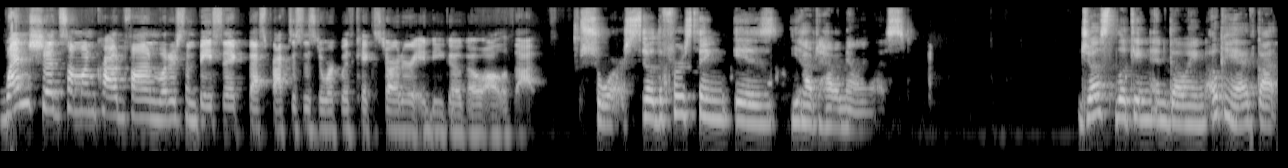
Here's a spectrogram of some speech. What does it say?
when should someone crowdfund what are some basic best practices to work with kickstarter indiegogo all of that sure so the first thing is you have to have a mailing list just looking and going okay i've got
